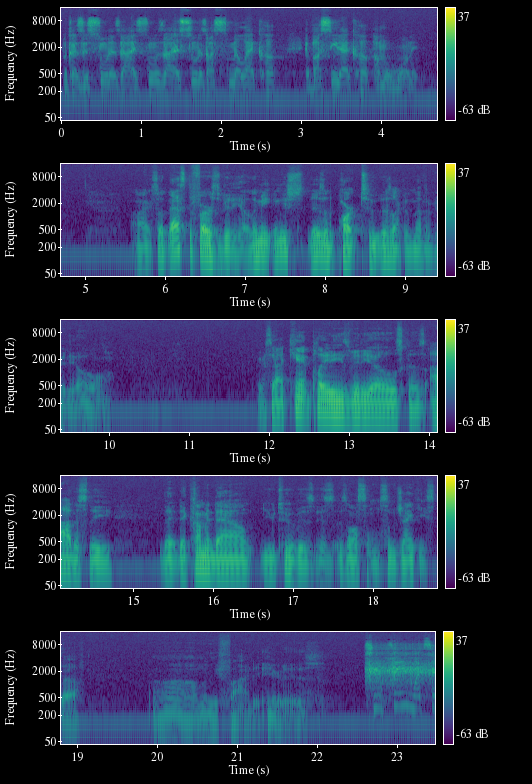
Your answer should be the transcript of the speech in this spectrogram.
because as soon as I, as soon as I, as soon as I smell that cup, if I see that cup, I'm gonna want it. All right, so that's the first video. Let me let me. sh- There's a part two. There's like another video. Like I say, I can't play these videos because obviously that they're coming down. YouTube is is, is on some some janky stuff. Um, let me find it. Here it is. Truthing, what say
